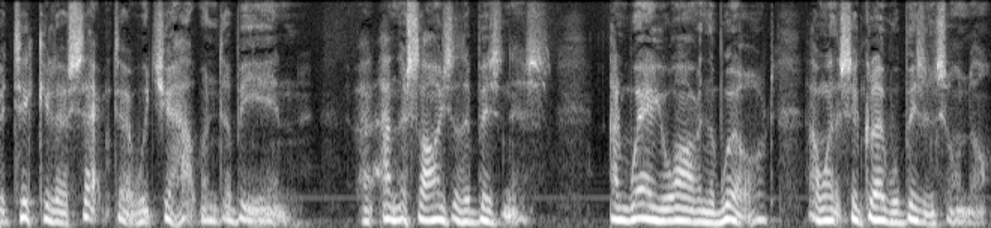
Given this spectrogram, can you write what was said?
particular sector which you happen to be in uh, and the size of the business and where you are in the world and whether it's a global business or not.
